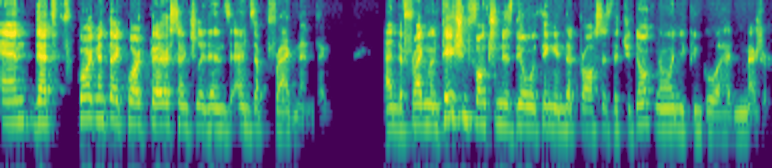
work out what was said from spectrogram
And that quark anti-quark pair essentially then ends up fragmenting. And the fragmentation function is the only thing in that process that you don't know and you can go ahead and measure.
